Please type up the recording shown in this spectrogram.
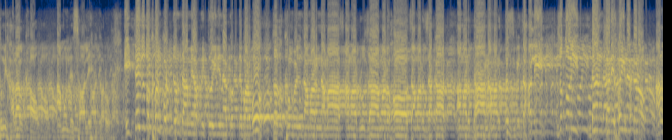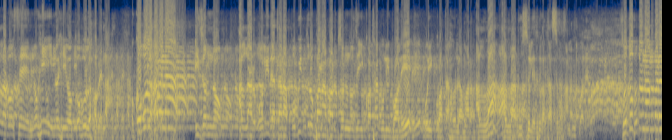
তুমি হালাল খাও, আমলে সালেহ করো। এইটাই যতক্ষণ পর্যন্ত আমি আপনি তৈরি না করতে পারব, ততক্ষণ পর্যন্ত আমার নামাজ, আমার রোজা, আমার হজ, আমার জাকাত আমার দান, আমার তাসবিহ তাহলিল, যতই দানকারী হই না কেন আল্লাহ বলছে, নহি নহি, ও কবুল হবে না। ও কবুল হবে না। এই জন্য আল্লাহর অলিরা তারা পবিত্র বানাবার জন্য যেই কথাগুলি বলে, ওই কথা হলো আমার আল্লাহ আল্লাহ রসুলের কথা, সুবহানাল্লাহ বলেন চতুর্থ নম্বরে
